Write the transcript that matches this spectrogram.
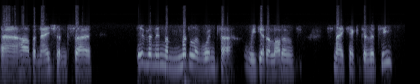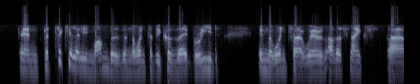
uh, hibernation. So even in the middle of winter, we get a lot of snake activity, and particularly mambas in the winter because they breed in the winter, whereas other snakes uh,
